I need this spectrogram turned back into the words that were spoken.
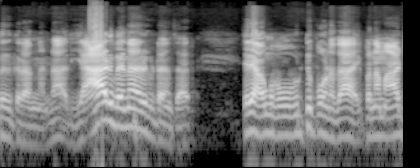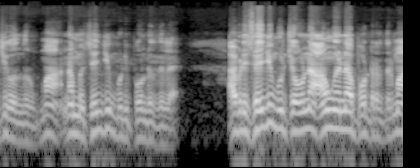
பெருக்கிறாங்கன்னா அது யார் வேணால் இருக்கட்டும் சார். சரி அவங்க விட்டு போனதா? இப்போ நம்ம ஆட்சிக்கு வந்துருமா நம்ம செஞ்சு முடிப்போன்றதில்ல அப்படி செஞ்சு முடித்த உடனே அவங்க என்ன போட்டுருமா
